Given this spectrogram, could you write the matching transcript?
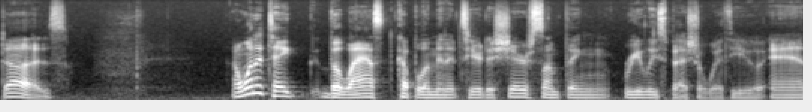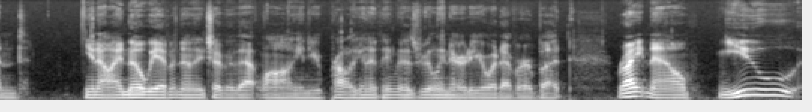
does. I want to take the last couple of minutes here to share something really special with you and you know, I know we haven't known each other that long, and you're probably going to think that was really nerdy or whatever, but right now, you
